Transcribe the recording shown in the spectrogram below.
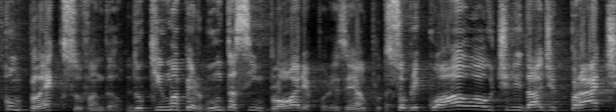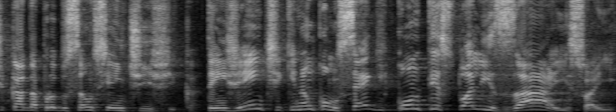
complexo, Vandão, do que uma pergunta simplória, por exemplo, sobre qual a utilidade prática da produção científica. Tem gente que não consegue contextualizar isso aí.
